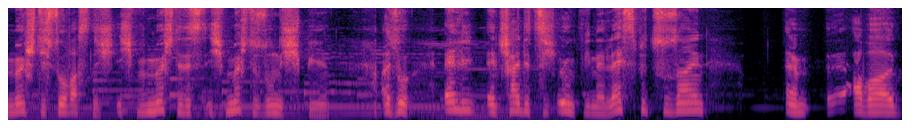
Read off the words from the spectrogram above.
möchte ich sowas nicht. Ich möchte das, ich möchte so nicht spielen. Also Ellie entscheidet sich irgendwie eine Lesbe zu sein, ähm, aber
